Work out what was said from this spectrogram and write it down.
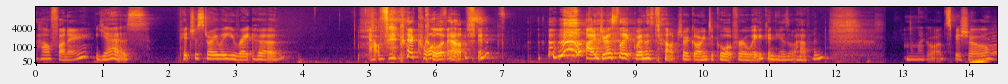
How funny Yes. Picture story where you rate her outfit, court, court fits. outfits. I dressed like Gwyneth Paltrow going to court for a week, and here's what happened. Oh my god, special.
